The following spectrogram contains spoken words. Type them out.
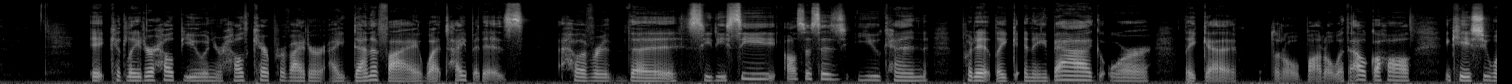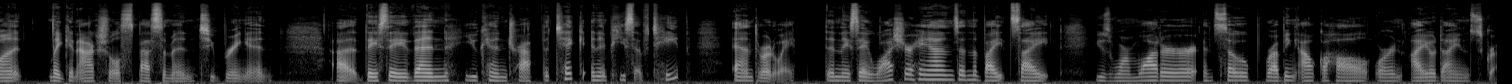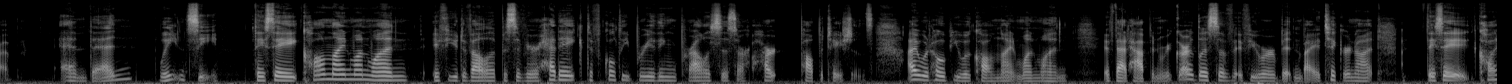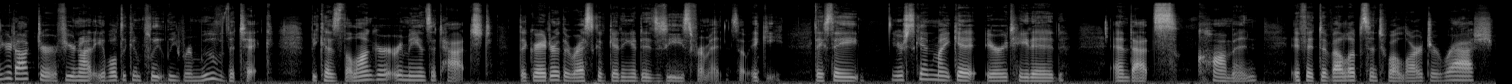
It could later help you and your healthcare provider identify what type it is. However, the CDC also says you can put it like in a bag or like a little bottle with alcohol in case you want like an actual specimen to bring in. Uh, they say then you can trap the tick in a piece of tape and throw it away. Then they say wash your hands in the bite site, use warm water and soap, rubbing alcohol, or an iodine scrub. And then wait and see. They say call 911 if you develop a severe headache, difficulty breathing, paralysis, or heart palpitations. I would hope you would call 911 if that happened, regardless of if you were bitten by a tick or not. They say call your doctor if you're not able to completely remove the tick, because the longer it remains attached, the greater the risk of getting a disease from it. So, icky. They say your skin might get irritated, and that's common. If it develops into a larger rash,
